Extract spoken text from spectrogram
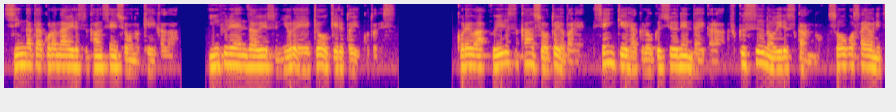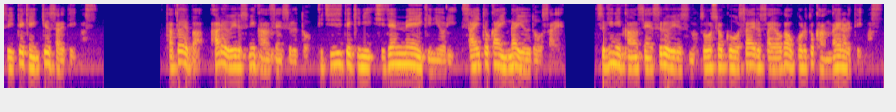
新型コロナウイルス感染症の経過がインフルエンザウイルスによる影響を受けるということです。これはウイルス干渉と呼ばれ、1960年代から複数のウイルス間の相互作用について研究されています。例えば、あるウイルスに感染すると、一時的に自然免疫によりサイトカインが誘導され、次に感染するウイルスの増殖を抑える作用が起こると考えられています。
